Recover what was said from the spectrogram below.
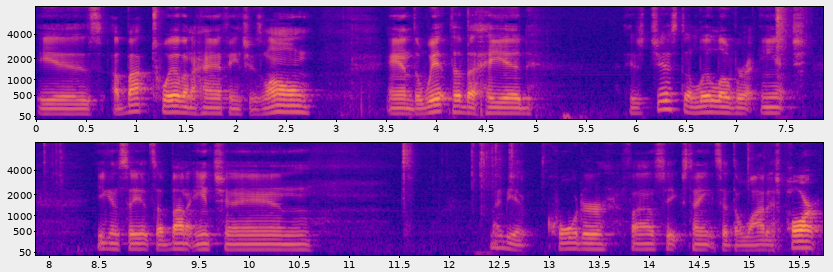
is about 12 and a half inches long and the width of the head is just a little over an inch. You can see it's about an inch and maybe a quarter, five sixteenths at the widest part.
